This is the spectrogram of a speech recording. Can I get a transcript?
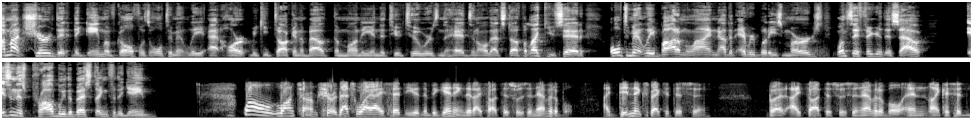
I'm not sure that the game of golf was ultimately at heart. We keep talking about the money and the two tours and the heads and all that stuff. But like you said, ultimately, bottom line, now that everybody's merged, once they figure this out, isn't this probably the best thing for the game? Well, long term, sure. That's why I said to you in the beginning that I thought this was inevitable. I didn't expect it this soon, but I thought this was inevitable. And like I said,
